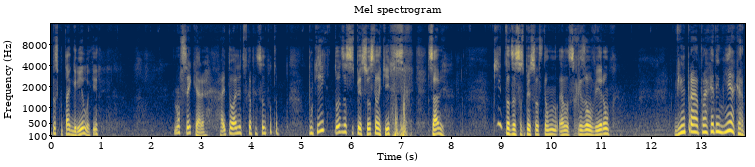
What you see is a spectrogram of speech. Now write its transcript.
Vou escutar grilo aqui. Não sei, cara. Aí tu olha e tu fica pensando, puta, por que todas essas pessoas estão aqui? Sabe? Por que todas essas pessoas estão. Elas resolveram vir pra, pra academia, cara.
